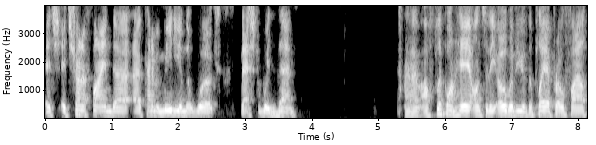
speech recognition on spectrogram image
It's, it's trying to find a, a kind of a medium that works best with them. Um, I'll flip on here onto the overview of the player profile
